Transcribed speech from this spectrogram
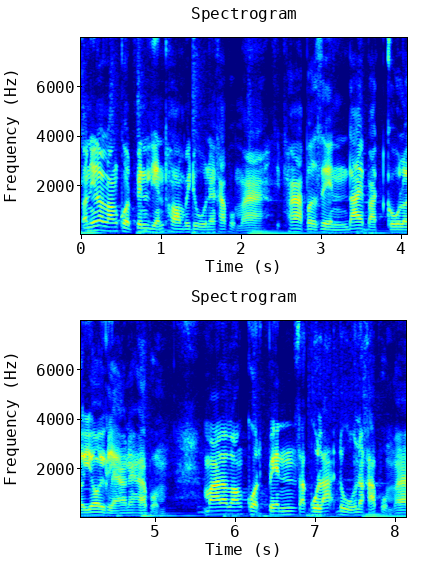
ตอนนี้เราลองกดเป็นเหรียญทองไปดูนะครับผมมา 15เปอร์เซ็นต์ได้บัตรโกลอยอีกแล้วนะครับผม มาเราลองกดเป็นซากุระดูนะครับผมมา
